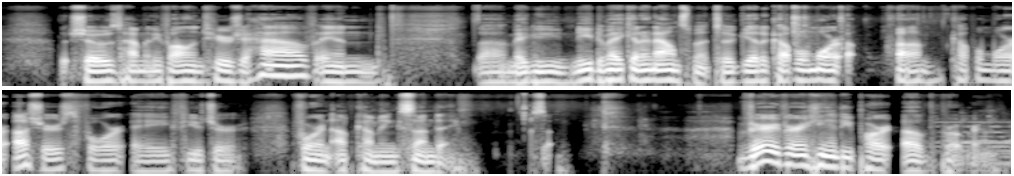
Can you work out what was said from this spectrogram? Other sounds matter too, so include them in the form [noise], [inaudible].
that shows how many volunteers you have and uh, maybe you need to make an announcement to get a couple more um, couple more ushers for a future for an upcoming Sunday. So very very handy part of the program.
